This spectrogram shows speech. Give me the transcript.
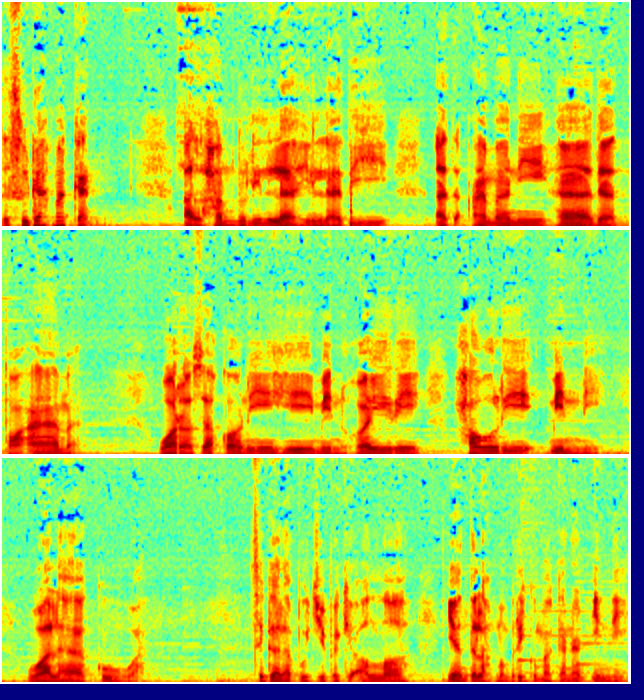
sesudah makan. Alhamdulillahilladzi at'amani hada ta'ama wa razaqanihi min ghairi hauli minni wala quwwah. Segala puji bagi Allah yang telah memberiku makanan ini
